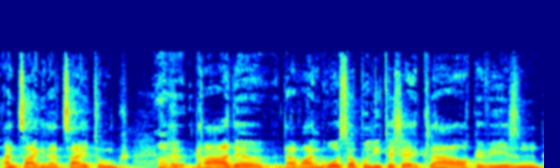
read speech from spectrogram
Anzeige in der Zeitung, äh, gerade, da war ein großer politischer Eklat auch gewesen,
